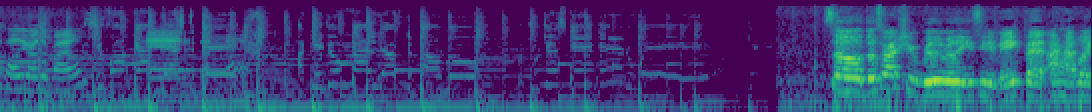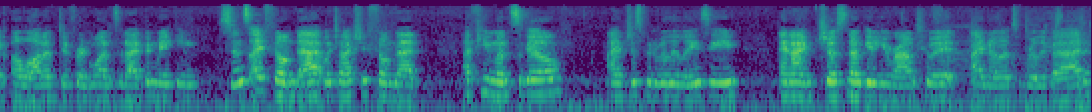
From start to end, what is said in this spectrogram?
with all your other vials, and that's all. So those are actually really, really easy to make, but I have like a lot of different ones that I've been making since I filmed that, which I actually filmed that a few months ago. I've just been really lazy and I'm just now getting around to it. I know that's really bad.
